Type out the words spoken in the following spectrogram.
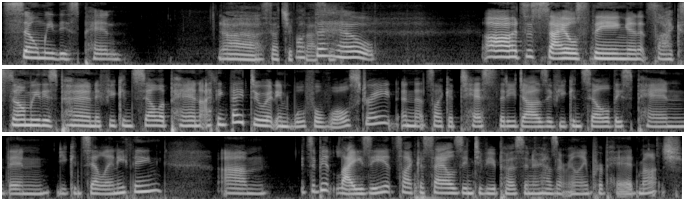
sell me this pen. Ah, such a classic. What the hell? Oh, it's a sales thing, and it's like, sell me this pen if you can sell a pen. I think they do it in Wolf of Wall Street, and that's like a test that he does. If you can sell this pen, then you can sell anything. Um, it's a bit lazy. It's like a sales interview person who hasn't really prepared much.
